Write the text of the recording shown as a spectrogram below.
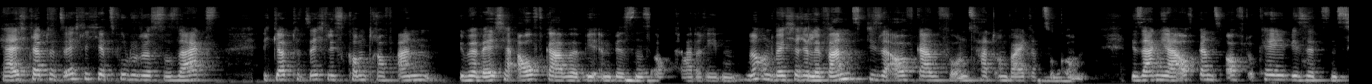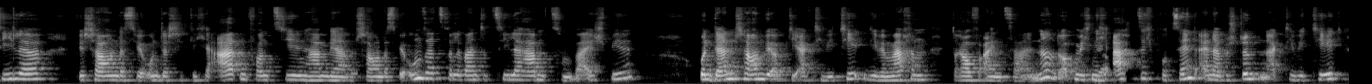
Ja, ich glaube tatsächlich, jetzt wo du das so sagst, ich glaube tatsächlich, es kommt darauf an, über welche Aufgabe wir im Business mhm. auch gerade reden ne? und welche Relevanz diese Aufgabe für uns hat, um weiterzukommen. Wir sagen ja auch ganz oft, okay, wir setzen Ziele, wir schauen, dass wir unterschiedliche Arten von Zielen haben, wir schauen, dass wir umsatzrelevante Ziele haben, zum Beispiel. Und dann schauen wir, ob die Aktivitäten, die wir machen, darauf einzahlen. Ne? Und ob mich nicht ja. 80 Prozent einer bestimmten Aktivität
